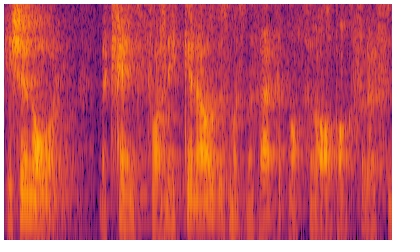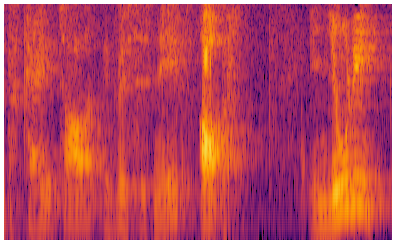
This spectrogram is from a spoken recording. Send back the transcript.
ist enorm. Man kennt es zwar nicht genau, das muss man sagen, die Nationalbank veröffentlicht keine Zahlen, wir wissen es nicht, aber im Juli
